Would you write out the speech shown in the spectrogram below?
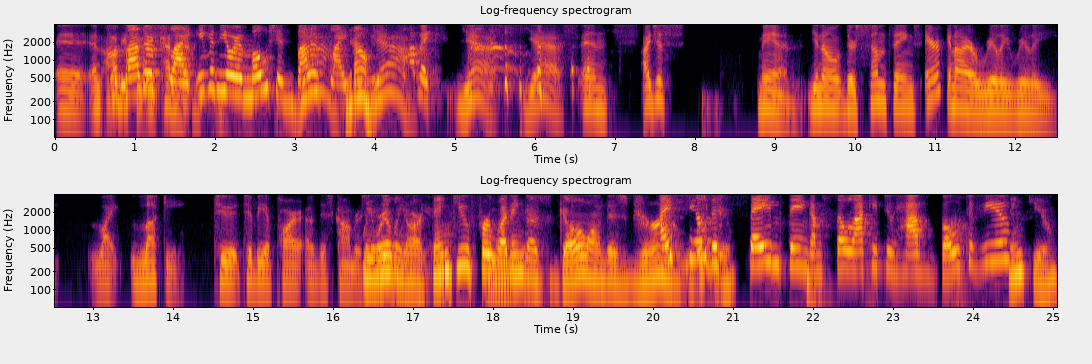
and, and obviously butterfly, kinda- even your emotion, butterflies yeah, in your yeah. stomach. yes yes and i just man you know there's some things eric and i are really really like lucky to to be a part of this conversation. We really are. you. Thank you for We letting really us go on this journey. I feel the you. same thing. I'm so lucky to have both of you. Thank you.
